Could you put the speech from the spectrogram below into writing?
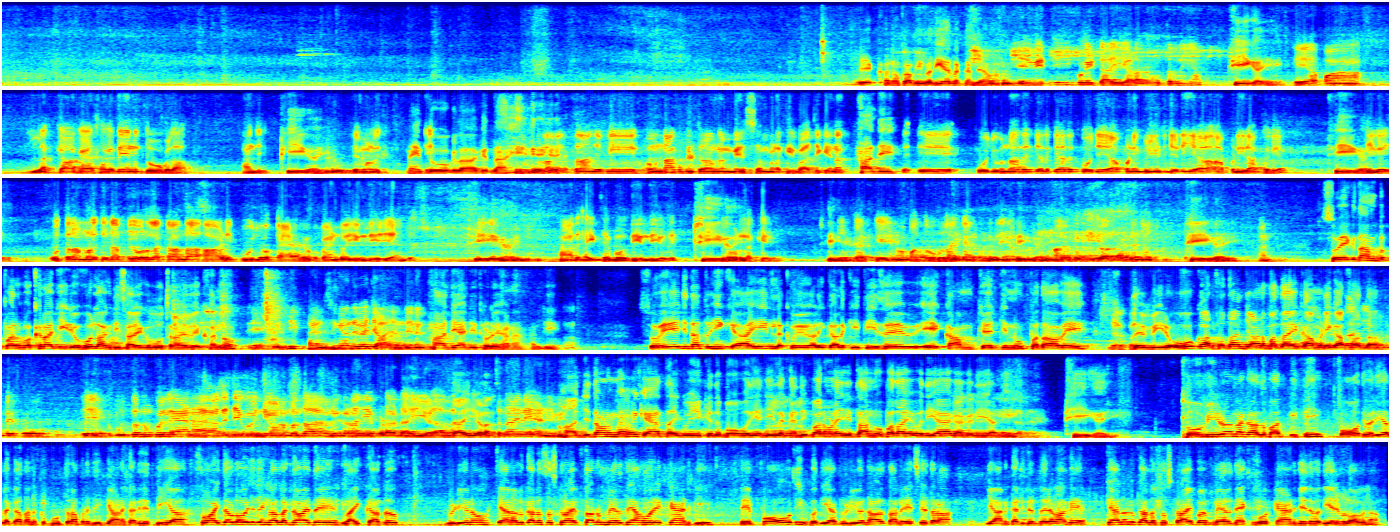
ਵੇਖਣ ਨੂੰ ਕਾਫੀ ਵਧੀਆ ਲੱਗਣ ਦਿਆ ਵਾ। ਇਹ ਵੀਰ ਜੀ ਕੋਈ ਡਾਈ ਵਾਲਾ ਕਬੂਤਰ ਨਹੀਂ ਆ। ਠੀਕ ਹੈ ਜੀ। ਇਹ ਆਪਾਂ ਲੱਕਾ ਕਹਿ ਸਕਦੇ ਇਹਨੂੰ ਦੋਗਲਾ। ਹਾਂਜੀ। ਠੀਕ ਹੈ ਜੀ। ਤੇ ਮਤਲਬ ਨਹੀਂ ਦੋਗਲਾ ਕਿਦਾਂ ਦੋਗਲਾ ਇਸ ਤਰ੍ਹਾਂ ਜੇ ਕਿ ਉਹਨਾਂ ਕਬੂਤਰਾਂ ਨਾਲ ਮਿਸ ਮਿਲ ਕੇ ਵੱਜ ਗਏ ਨਾ ਹਾਂਜੀ। ਤੇ ਇਹ ਕੁਝ ਉਹਨਾਂ ਦੇ ਚਲ ਗਿਆ ਤੇ ਕੁਝ ਇਹ ਆਪਣੀ ਬਰੀਡ ਜਿਹੜੀ ਆ ਆਪਣੀ ਰੱਖ ਗਿਆ। ਠੀਕ ਹੈ ਠੀਕ ਹੈ ਜੀ। ਉਤਰਾ ਮਤਲਬ ਜਿਹੜਾ ਪਿਓਰ ਲੱਕਾ ਹੁੰਦਾ ਆ ਜਿਹੜੀ ਪੂਛੋ ਐਰੋ ਬੈਂਡ ਹੋਈ ਹੁੰਦੀ ਹੈ ਜੀ ਇੰਜ ਠੀਕ ਹੈ ਜੀ। ਹਾਂ ਤੇ ਇੱਥੇ ਬੋਦੀ ਹੁੰਦੀ ਉਹਦੇ ਠੀਕ ਹੈ ਪਿਓਰ ਦੀ। ਠੀਕ ਇਹ ਹੈ ਕਰਕੇ ਇਹਨੂੰ ਆਪਾਂ ਦੋਗਲਾ ਹੀ ਕਹਿ ਸਕਦੇ ਹਾਂ ਠੀਕ ਹੈ ਜੀ। ਪੂਰਾ ਨਹੀਂ। ਠੀਕ ਹੈ ਜੀ। ਹਾਂਜੀ। ਸੋ ਇੱਕਦਮ ਪਰ ਵੱਖਰਾ ਚੀਜ਼ ਉਹ ਲੱਗਦੀ ਸਾਰੇ ਕਬੂਤਰਾਂ ਦੇ ਵੇਖਣ ਨੂੰ ਇਹ ਕਿੰਨੀ ਫੈਂਸੀਆਂ ਦੇ ਵਿੱਚ ਆ ਜਾਂਦੇ ਨੇ ਹਾਂਜੀ ਹਾਂਜੀ ਥੋੜੇ ਹਨਾ ਹਾਂਜੀ। ਸੋ ਇਹ ਜਿੱਦਾਂ ਤੁਸੀਂ ਕਿਹਾ ਸੀ ਲਖਵੇ ਵਾਲੀ ਗੱਲ ਕੀਤੀ ਸੀ ਇਹ ਕੰਮ 'ਚ ਜਿਹਨੂੰ ਪਤਾ ਹੋਵੇ। ਤੇ ਵੀਰ ਉਹ ਕਰ ਸਕਦਾ ਜਾਣ ਬੰਦਾ ਇਹ ਕੰਮ ਨਹੀਂ ਕਰ ਸਕਦਾ ਦੇਖੋ ਇਹ ਕਬੂਤਰ ਨੂੰ ਕੋਈ ਲੈਣ ਆਇਆ ਤੇ ਜੇ ਕੋਈ ਅਣਜਾਣ ਬੰਦਾ ਆਇਆ ਉਹਨੇ ਕਹਣਾ ਜੀ ਇਹ ਬੜਾ ਡਾਈ ਵਾਲਾ। ਡਾਈ ਵਾਲਾ। ਇਤਨਾ ਇਹਨੇ ਹੈ ਨਹੀਂ। ਹਾਂ ਜਿੱਦਾਂ ਹੁਣ ਮੈਂ ਵੀ ਕਹਿਤਾ ਇੱਕ ਵੇਖ ਕੇ ਤੇ ਬਹੁਤ ਵਧੀਆ ਚੀਜ਼ ਲੱਗਣ ਦੀ ਪਰ ਹੁਣ ਇਹ ਤੁਹਾਨੂੰ ਪਤਾ ਇਹ ਵਧੀਆ ਹੈਗਾ ਕਿ ਨਹੀਂ ਜਾਂ ਨਹੀਂ ਠੀਕ ਹੈ ਜੀ ਸੋ ਵੀਰਾਂ ਨਾਲ ਗੱਲਬਾਤ ਕੀਤੀ, ਬਹੁਤ ਵਧੀਆ ਲੱਗਾ ਤੁਹਾਨੂੰ ਕਬੂਤਰਾਂ ਪ੍ਰਤੀ ਜਾਣਕਾਰੀ ਦਿੱਤੀ ਆ। ਸੋ ਅੱਜ ਦਾ ਵਲੌਗ ਜੇ ਚੰਗਾ ਲੱਗਾ ਹੋਏ ਤੇ ਲਾਈਕ ਕਰ ਦਿਓ ਵੀਡੀਓ ਨੂੰ ਚੈਨਲ ਨੂੰ ਕਰ ਲਓ ਸਬਸਕ੍ਰਾਈਬ ਤੁਹਾਨੂੰ ਮਿਲਦੇ ਆ ਹੋਰ ਇੱਕ ਘੈਂਟ ਜੀ ਤੇ ਬਹੁਤ ਹੀ ਵਧੀਆ ਵੀਡੀਓ ਨਾਲ ਤੁਹਾਨੂੰ ਇਸੇ ਤਰ੍ਹਾਂ ਜਾਣਕਾਰੀ ਦਿੰਦੇ ਰਵਾਂਗੇ। ਚੈਨਲ ਨੂੰ ਕਰ ਲਓ ਸਬਸਕ੍ਰਾਈਬ ਮਿਲਦੇ ਆ ਇੱਕ ਹੋਰ ਘੈਂਟ ਜੇ ਤੇ ਵਧੀਆ ਜਿਹੇ ਵਲੌਗ ਨਾਲ।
